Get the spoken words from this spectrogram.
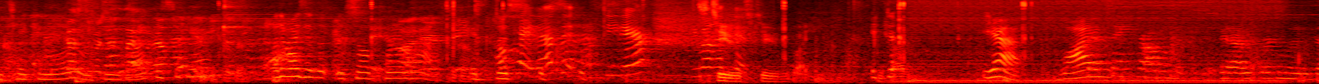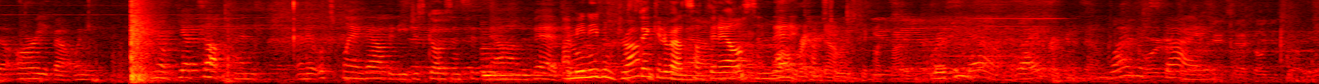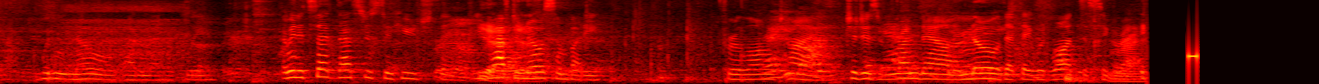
you take him in and do you like the cigarette? Otherwise, it, it's all planned out. It just, Okay, that's it's, it. See there? You It's too, like it's too like it, do- yeah, why, The Same problem that I was working with uh, Ari about when he, you know, gets up and, and it looks planned out that he just goes and sits down on the bed. I mean, even He's drop thinking about now. something else and then it comes to him. Just take my time. Break it down, right? why would Sky Can't say I told you wouldn't know automatically? I mean, it's that, that's just a huge thing. You Yeah, have to yeah. know somebody for a long time to just run down and know that they would want the cigarette. Right.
